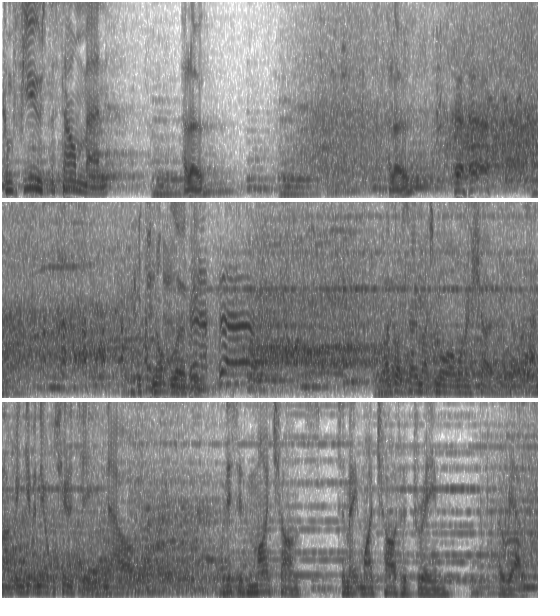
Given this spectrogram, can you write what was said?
confuse the sound man. Hello? Hello? it's not working. I've got so much more I want to show, and I've been given the opportunity now. This is my chance to make my childhood dream a reality.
